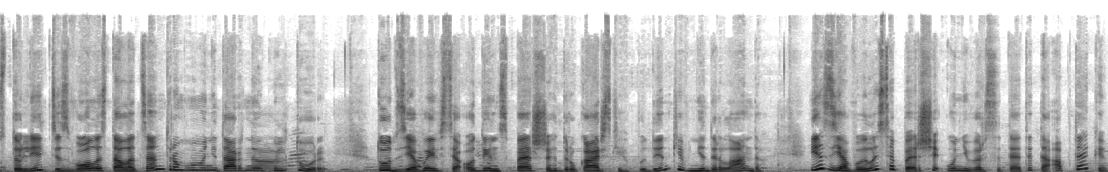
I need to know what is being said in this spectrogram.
столітті Зволе стала центром гуманітарної культури. Тут з'явився один з перших друкарських будинків в Нідерландах і з'явилися перші університети та аптеки.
